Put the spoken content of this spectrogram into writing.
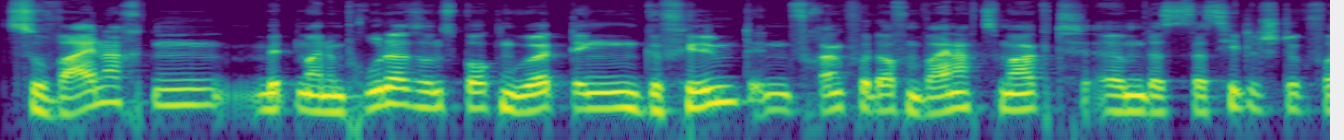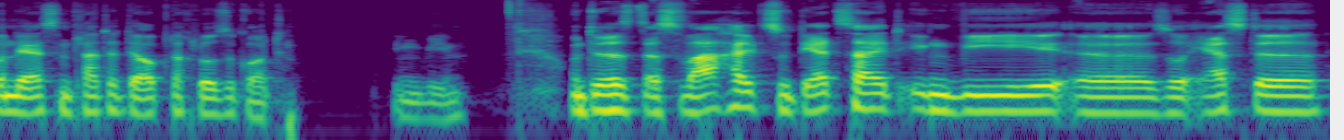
zu Weihnachten mit meinem Bruder so ein Spoken Word Ding gefilmt in Frankfurt auf dem Weihnachtsmarkt. Ähm, das ist das Titelstück von der ersten Platte, Der Obdachlose Gott. Irgendwie. Und das, das war halt zu der Zeit irgendwie äh, so erste,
